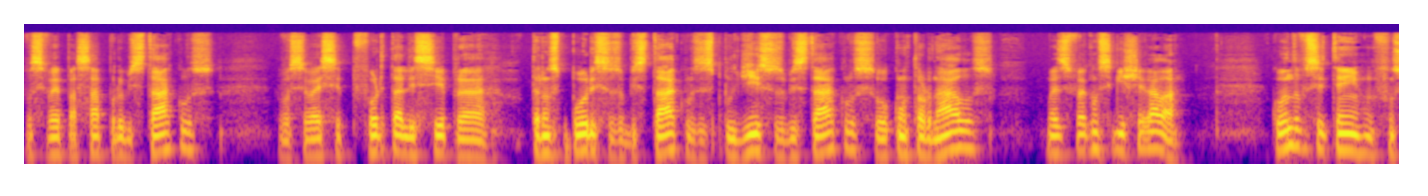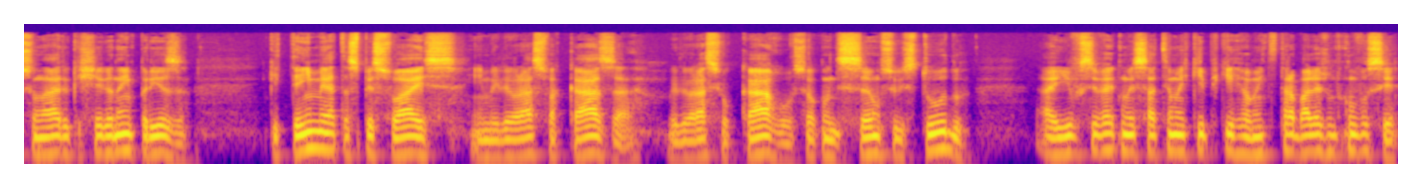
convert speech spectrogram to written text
você vai passar por obstáculos, você vai se fortalecer para transpor esses obstáculos, explodir esses obstáculos ou contorná-los, mas você vai conseguir chegar lá. Quando você tem um funcionário que chega na empresa, que tem metas pessoais em melhorar sua casa, melhorar seu carro, sua condição, seu estudo, aí você vai começar a ter uma equipe que realmente trabalha junto com você.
